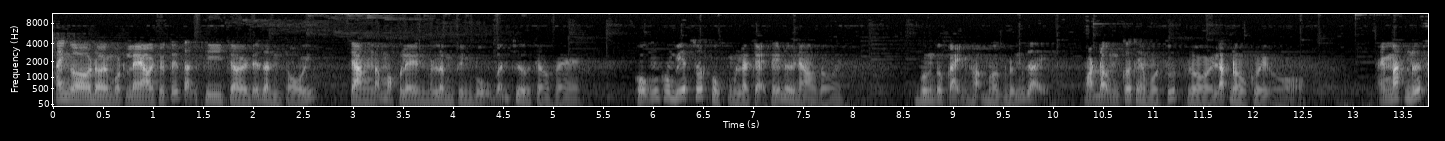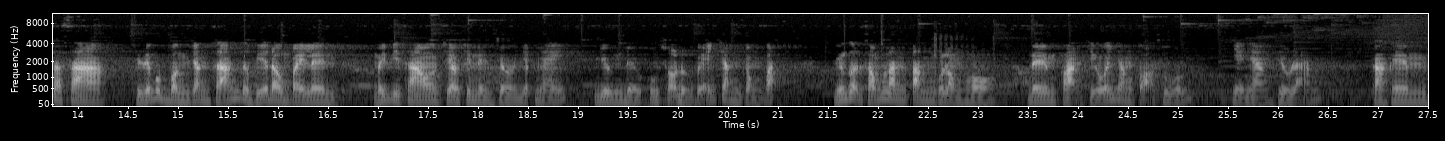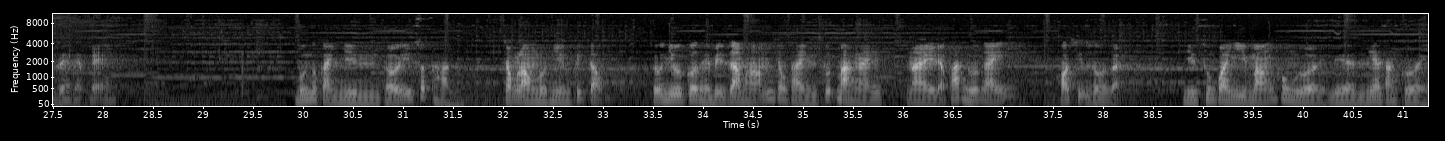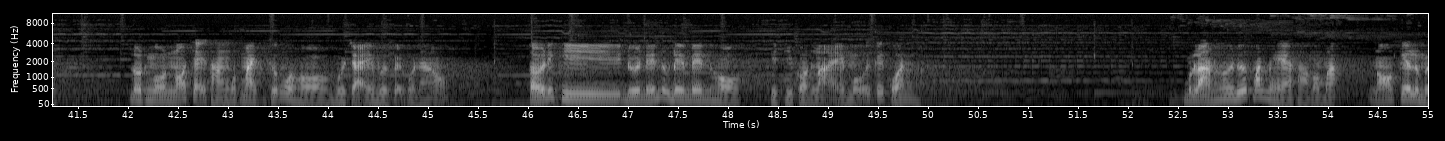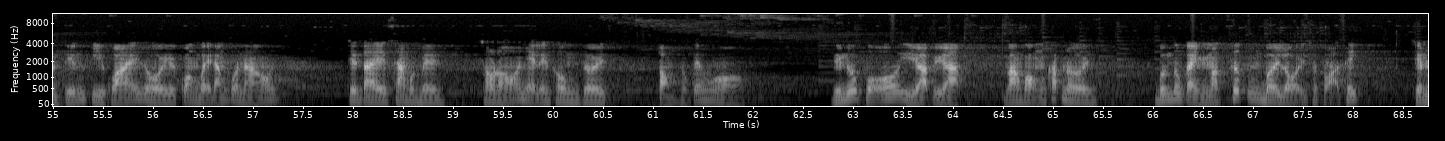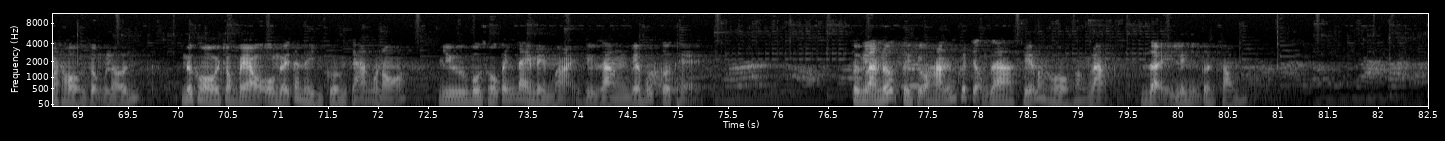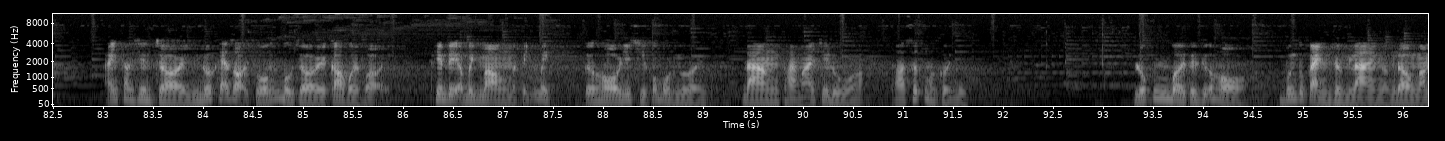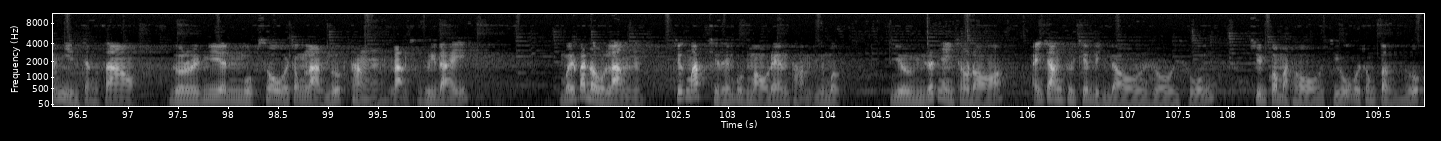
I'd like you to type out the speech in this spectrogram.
Anh ngờ đời một lèo cho tới tận khi trời đã dần tối, trăng đã mọc lên mà Lâm Kinh Vũ vẫn chưa trở về. Cũng không biết rốt cục là chạy tới nơi nào rồi. Vương Tô Cảnh hậm hực đứng dậy, hoạt động cơ thể một chút rồi lắc đầu cười khổ. Ánh mắt lướt xa xa, chỉ thấy một vầng trăng sáng từ phía đông bay lên, mấy vì sao treo trên nền trời nhấp nháy, nhưng đều không so được với ánh trăng trong vắt. Những gợn sóng lăn tăn của lòng hồ, đêm phản chiếu ánh trăng tỏa xuống, nhẹ nhàng phiêu lãng, càng thêm vẻ đẹp đẽ. Vương Tông Cảnh nhìn tới xuất thần, trong lòng đột nhiên kích động, tự như cơ thể bị giam hãm trong thành suốt ba ngày này đã phát ngứa ngáy, khó chịu rồi vậy. Nhìn xung quanh im mắng không người, liền nhe răng cười. Đột ngột nó chạy thẳng một mạch xuống bờ hồ, vừa chạy vừa cậy quần áo. Tới đến khi đưa đến được đêm bên hồ thì chỉ còn lại mỗi cái quần. Một làn hơi nước mát mẻ thả vào mặt, nó kêu lên một tiếng kỳ quái rồi quăng bậy đám quần áo trên tay sang một bên, sau đó nhảy lên không rơi tỏng trong cái hồ. Tiếng nước vỗ ì ạp ì ạp, vang vọng khắp nơi. Vương Tông Cảnh mặc sức bơi lội cho thỏa thích. Trên mặt hồ rộng lớn, nước hồ trong veo ôm lấy thân hình cường tráng của nó, như vô số cánh tay mềm mại dịu dàng ve vút cơ thể. Từng làn nước từ chỗ hắn khuyết rộng ra khiến mặt hồ vắng lặng, dậy lên những cơn sóng. Ánh trăng trên trời như nước khẽ dọi xuống bầu trời cao vời vợi, thiên địa mênh mông mà tĩnh mịch, từ hồ như chỉ có một người đang thoải mái chơi đùa, thỏa sức mà cười nghịch. Lúc bơi tới giữa hồ, Vương Tu Cảnh dừng lại ngẩng đầu ngắm nhìn trăng sao, rồi đột nhiên ngụp sâu vào trong làn nước thẳng lặn xuống dưới đáy. Mới bắt đầu lặn, trước mắt chỉ thấy một màu đen thẳm như mực, nhưng rất nhanh sau đó, ánh trăng từ trên đỉnh đầu rồi xuống, xuyên qua mặt hồ chiếu vào trong tầng nước.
